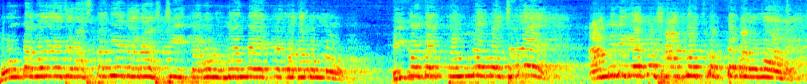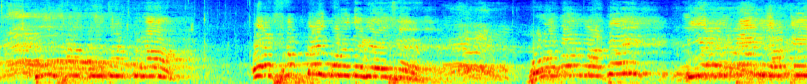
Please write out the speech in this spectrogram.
মনটা ভরে গেছে রাস্তা দিয়ে যখন আসছি তখন হুমায়ুন ভাই একটা কথা বলল। বিগত পনেরো বছরে আমেরিকা তো সাজগোজ করতে পারে না সেই সাজগোজ আপনারা এক সপ্তাহে করে দেখিয়েছে ভোলাবার মাঠে বিএনপির ঘাটে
